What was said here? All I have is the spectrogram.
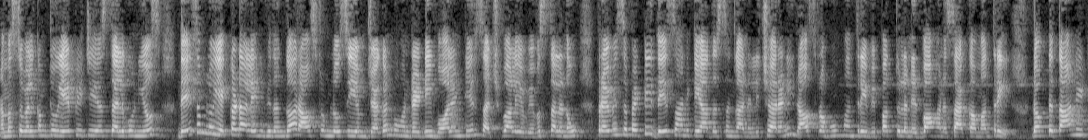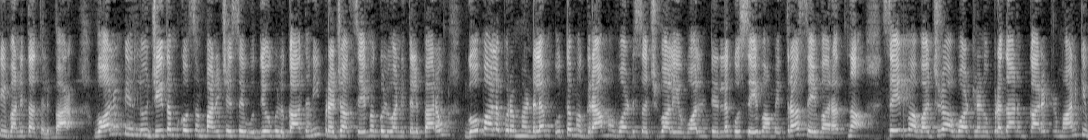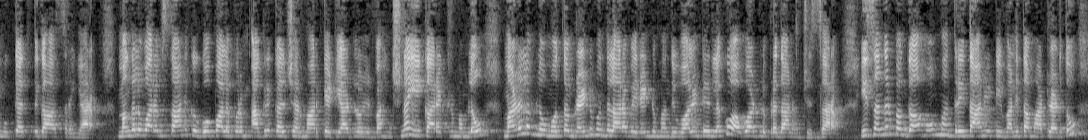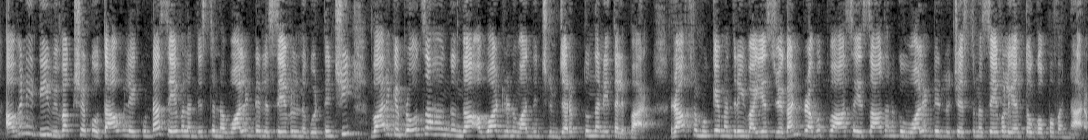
నమస్తే welcome to APTS Telugu news. దేశంలో ఎక్కడా లేని విధంగా రాష్ట్రంలో సీఎం జగన్మోహన్ రెడ్డి వాలంటీర్ సచివాలయ వ్యవస్థలను ప్రవేశపెట్టి దేశానికి ఆదర్శంగా నిలిచారని రాష్ట్ర హోంమంత్రి విపత్తుల నిర్వహణ శాఖ మంత్రి డాక్టర్ తానేటి వనిత తెలిపారు. వాలంటీర్లు జీతం కోసం పనిచేసే ఉద్యోగులు కాదని ప్రజా సేవకులు అని తెలిపారు. గోపాలపురం మండలం ఉత్తమ గ్రామ వార్డు సచివాలయ వాలంటీర్లకు సేవామిత్ర సేవారత్న సేవా వజ్ర అవార్డులను ప్రదానం కార్యక్రమానికి ముఖ్య అతిథిగా హాజరయ్యారు. మంగళవారం స్థానిక గోపాలపురం అగ్రికల్చర్ మార్కెట్ యార్డ్లో నిర్వహించిన ఈ కార్యక్రమంలో మండలంలో మొత్తం రెండు వందల అరవై రెండు మంది వాలంటీర్లకు అవార్డులు ప్రదానం చేశారు. ఈ సందర్భంగా హోంమంత్రి తానేటి వనిత మాట్లాడుతూ అవినీతి వివక్షకు తావు లేకుండా సేవలందిస్తున్న వాలంటీర్ల సేవలను గుర్తించి వారికి ప్రోత్సాహకంగా అవార్డులను అందించడం జరుగుతుందని తెలిపారు. రాష్ట్ర ముఖ్యమంత్రి వైఎస్ జగన్ ప్రభుత్వ ఆశయ సాధనకు వాలంటీర్లు చేస్తున్న సేవలు ఎంతో గొప్పవన్నారు.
